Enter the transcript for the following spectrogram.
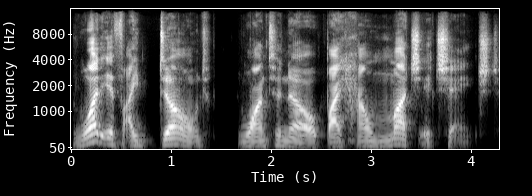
what if I don't want to know by how much it changed?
